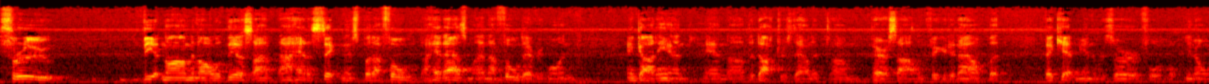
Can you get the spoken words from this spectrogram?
through Vietnam and all of this. I, I had a sickness, but I fooled, I had asthma, and I fooled everyone and got in. And uh, the doctors down at um, Parris Island figured it out, but they kept me in the reserve for, you know,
